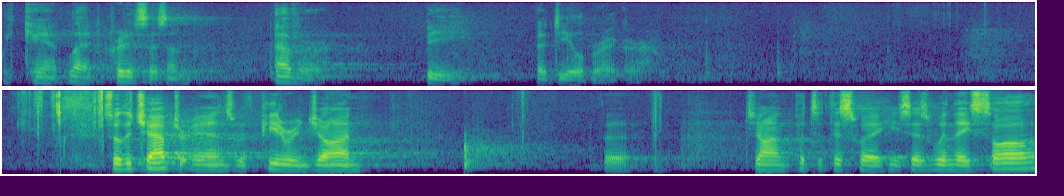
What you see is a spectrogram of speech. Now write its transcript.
We can't let criticism ever be a deal breaker. So the chapter ends with Peter and John. The, John puts it this way He says, When they saw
